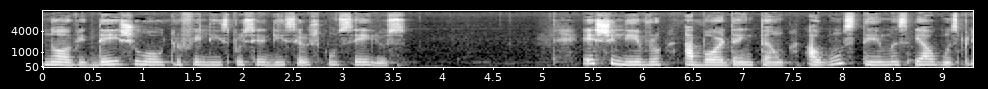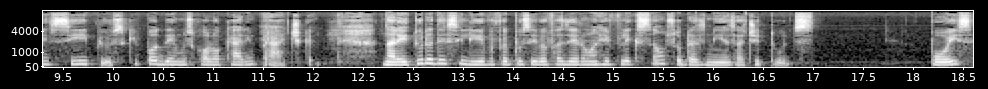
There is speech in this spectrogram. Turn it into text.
9. Deixe o outro feliz por seguir seus conselhos. Este livro aborda então alguns temas e alguns princípios que podemos colocar em prática. Na leitura desse livro foi possível fazer uma reflexão sobre as minhas atitudes, pois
